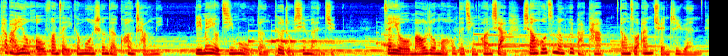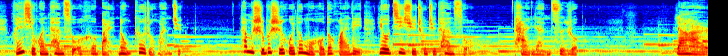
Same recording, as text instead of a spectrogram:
他把幼猴放在一个陌生的矿场里，里面有积木等各种新玩具。在有毛绒母猴的情况下，小猴子们会把它当做安全之源，很喜欢探索和摆弄各种玩具。他们时不时回到母猴的怀里，又继续出去探索，坦然自若。然而，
